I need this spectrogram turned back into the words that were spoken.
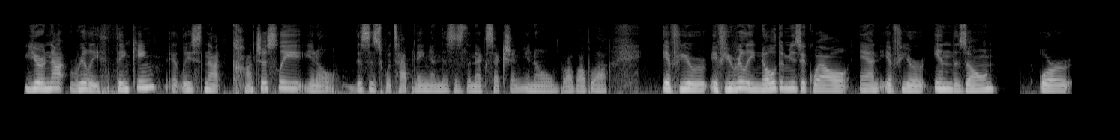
you're not really thinking, at least not consciously, you know, this is what's happening and this is the next section, you know, blah blah blah if you if you really know the music well and if you're in the zone or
